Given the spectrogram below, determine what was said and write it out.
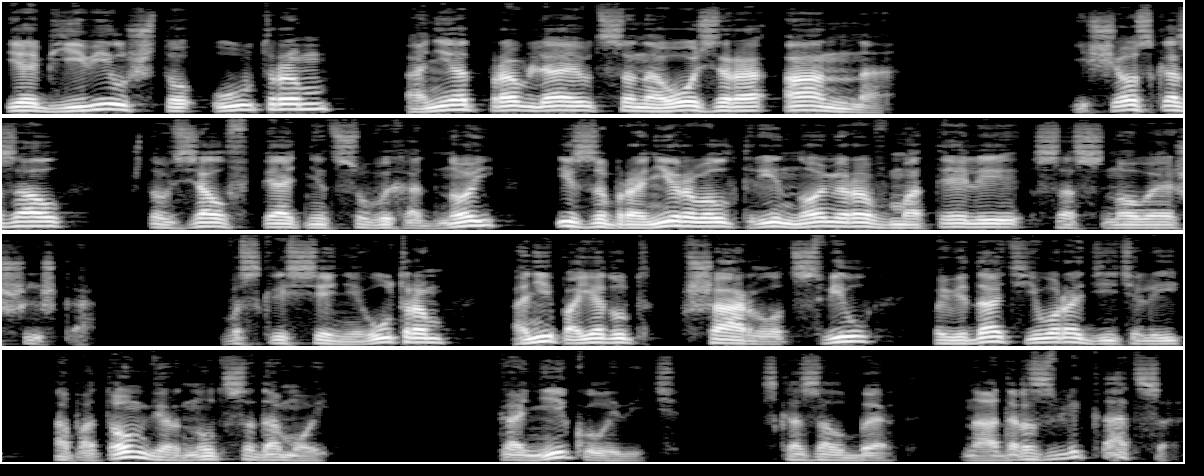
и объявил, что утром они отправляются на озеро Анна. Еще сказал, что взял в пятницу выходной и забронировал три номера в мотеле «Сосновая шишка». В воскресенье утром они поедут в Шарлоттсвилл повидать его родителей, а потом вернуться домой. «Каникулы ведь», — сказал Берт, — «надо развлекаться».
